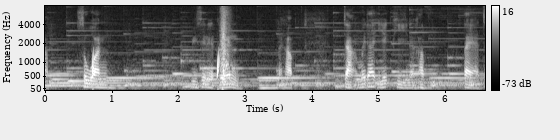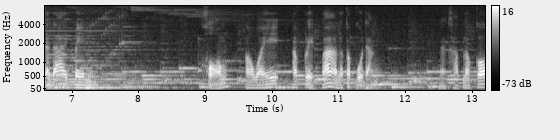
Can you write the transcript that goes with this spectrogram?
นะครับ ส่วน business men นะครับจะไม่ได้ exp นะครับ แต่จะได้เป็นของเอาไว้อัปเกรดบ้านแล้วก็โกดังนะครับ แล้วก็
